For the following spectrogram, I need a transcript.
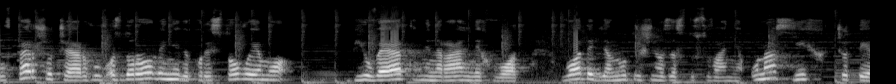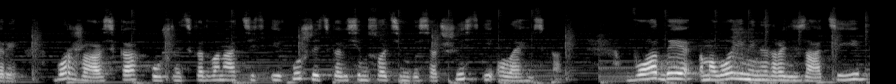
В першу чергу в оздоровленні використовуємо бювет мінеральних вод, води для внутрішнього застосування. У нас їх чотири: Боржавська, Кушницька 12 і Кушницька 876 і Олегівська. Води малої мінералізації,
